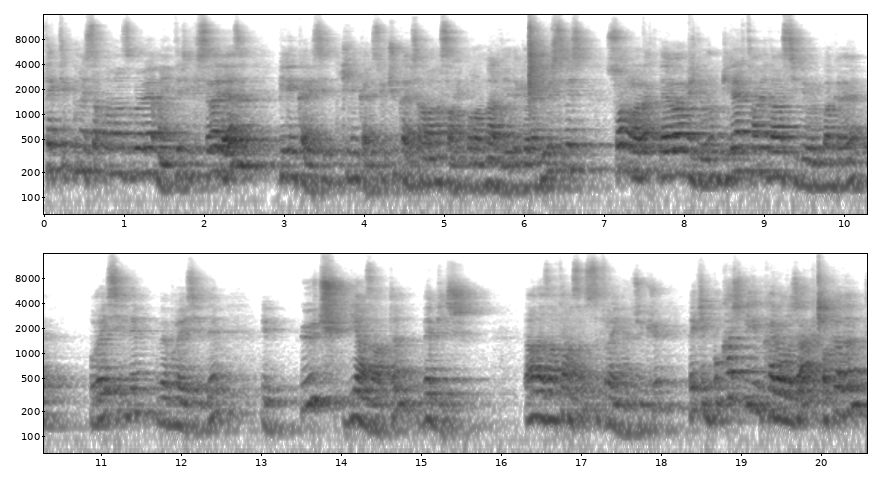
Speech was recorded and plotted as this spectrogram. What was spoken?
Tek tek bunu hesaplamanızı böyle yapmayın. Tek sırayla yazın. Birin karesi, ikinin karesi, üçün karesi alana sahip olanlar diye de görebilirsiniz. Son olarak devam ediyorum. Birer tane daha siliyorum. Bakın burayı sildim ve burayı sildim. 3 bir azalttım ve 1. Daha da azaltamazsanız sıfıra iner çünkü. Peki bu kaç birim kare olacak? Bakalım.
